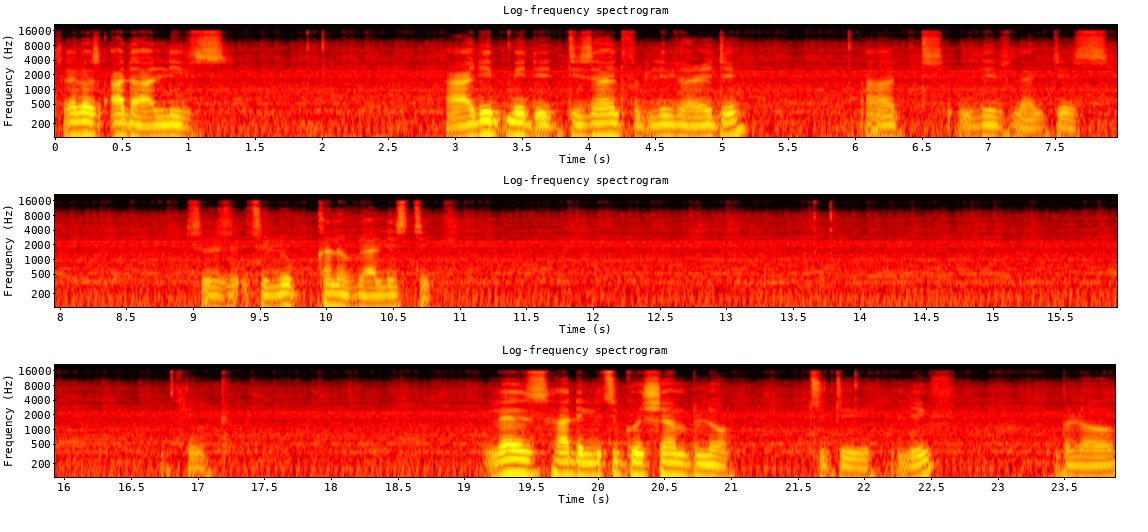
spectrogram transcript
So let us add our leaves. I already made the design for the leaves already. Add leaves like this. So it look kind of realistic. Okay. Let's add a little Gaussian blur to the leaf. Blur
